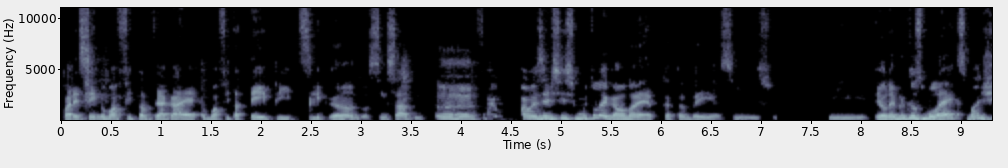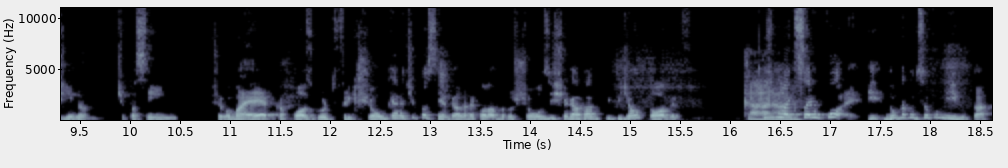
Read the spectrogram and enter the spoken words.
parecendo uma fita VHS, uma fita tape desligando, assim, sabe? Aham. Foi um exercício muito legal na época também, assim, isso. E eu lembro que os moleques, imagina, tipo assim, chegou uma época pós Gordo Freak Show que era tipo assim, a galera colava nos shows e chegava e pedia autógrafo. Os Caralho. moleques saíram co- e nunca aconteceu comigo, tá?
